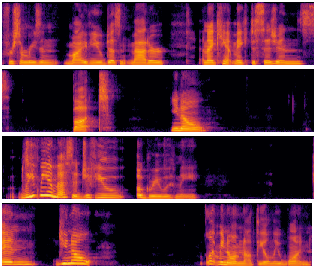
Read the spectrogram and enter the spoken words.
for some reason my view doesn't matter and I can't make decisions. But you know, leave me a message if you agree with me. And you know, let me know I'm not the only one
